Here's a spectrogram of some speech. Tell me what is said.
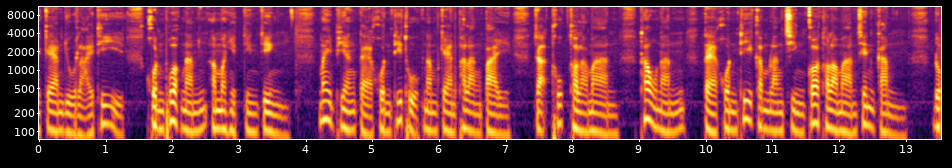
ยแกนอยู่หลายที่ คนพวกนั้นอมหิตจริง ๆ ไม่เพียงแต่คนที่ถูกนำแกนพลังไป จะทุกข์ทรมาน เท่านั้น แต่คนที่กำลังชิงก็ทรมานเช่นกัน โด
